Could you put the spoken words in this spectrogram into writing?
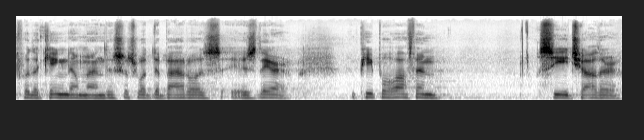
for the kingdom, and this is what the battle is, is there. And people often see each other,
